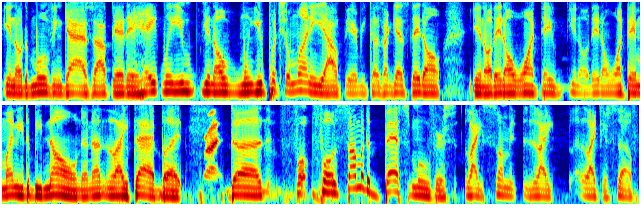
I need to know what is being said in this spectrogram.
you know the moving guys out there they hate when you you know when you put your money out there because I guess they don't you know they don't want they you know they don't want their money to be known or nothing like that. But Right. the for for some of the best movers like some like like yourself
